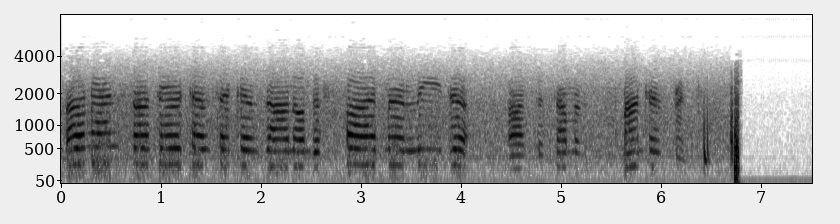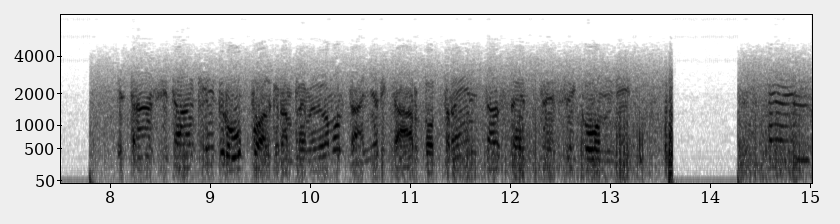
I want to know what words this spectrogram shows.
Balmer and Sutter, 10 seconds down on the five-man lead. On the Summit Mountain Sprint. E transita anche il gruppo al Gran Premio della Montagna, ritardo 37 secondi. And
